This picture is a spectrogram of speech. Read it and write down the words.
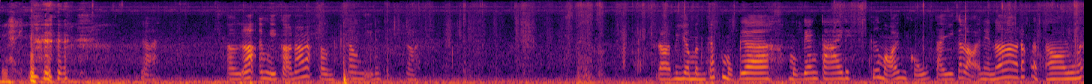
Tại đây. Rồi. Ừ đó em nghĩ cỡ đó đó. Ừ sao vậy đi? Rồi. Rồi bây giờ mình cắt một ga một gang tay đi. Cứ mỗi củ tại vì cái loại này nó rất là to luôn á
